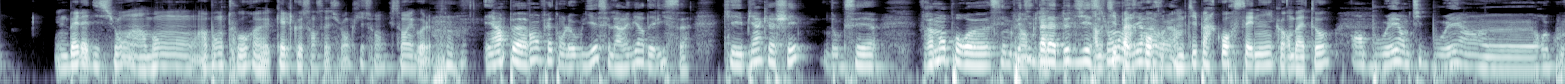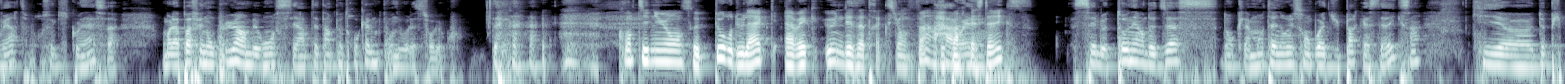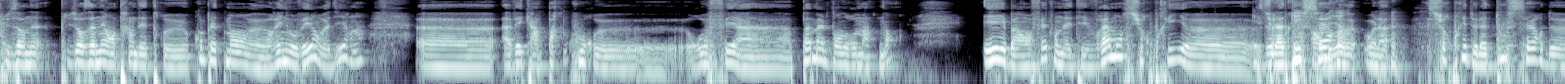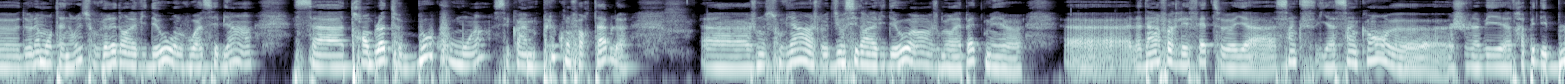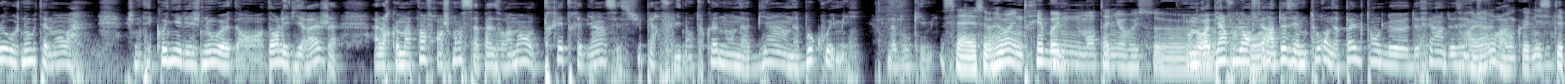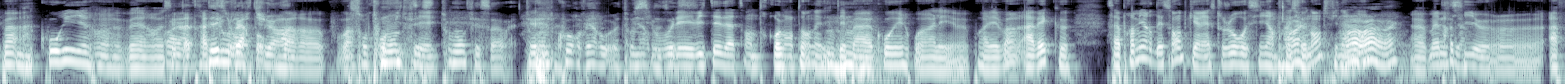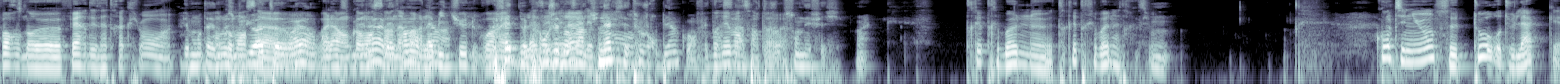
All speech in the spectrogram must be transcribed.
une belle addition, un bon, un bon tour, quelques sensations qui sont, qui sont rigolotes. Et un peu avant, en fait, on l'a oublié, c'est la rivière des Lys, qui est bien cachée. Donc c'est vraiment pour, euh, c'est une petite balade de Un digestion, petit, on va dire, parcours, un petit parcours scénique en bateau. en bouée, en petite bouée, hein, euh, recouverte pour ceux qui connaissent. On l'a pas fait non plus, hein, mais bon, c'est peut-être un peu trop calme pour nous là sur le coup. Continuons ce tour du lac avec une des attractions phares du Ah parc ouais. Astérix. C'est le tonnerre de Zeus, donc la montagne russe en bois du parc Astérix, hein, qui est euh, depuis plusieurs, années en train d'être euh, complètement euh, rénové, on va dire, hein, euh, avec un parcours refait à pas mal d'endroits maintenant. Et ben en fait, on a été vraiment surpris euh, de la surpris douceur, euh, voilà, surpris de la douceur de, de la montagne russe. Vous verrez dans la vidéo, on le voit assez bien. hein. Ça tremblote beaucoup moins, c'est quand même plus confortable. Euh, je me souviens, je le dis aussi dans la vidéo, hein, je me répète, mais euh, la dernière fois que je l'ai faite, euh, il y a 5 il y a ans, euh, je l'avais attrapé des bleus aux genoux tellement je m'étais cogné les genoux dans, dans les virages. Alors que maintenant, franchement, ça passe vraiment très très bien, c'est super fluide. En tout cas, nous, on a bien, on a beaucoup aimé. On a beaucoup aimé. C'est vraiment une très bonne montagne russe. euh. On aurait bien voulu en faire un deuxième tour, on n'a pas eu le temps de, le- de faire un deuxième Voilà, tour. donc euh, n'hésitez pas à Mm. courir euh, vers cette Voilà, dès attraction l'ouverture, pour pouvoir, tout, le monde fait, tout le monde fait ça, ouais. Tout le monde court vers tonnerre Si vous voulez éviter d'attendre trop longtemps, n'hésitez pas à courir pour aller, pour aller voir. Avec sa première descente qui reste toujours aussi impressionnante Ouais, finalement. ouais, ouais. Euh, même Très si, euh, à force de faire des attractions, euh, Des montagnes on commence, à, voilà, on commence à en avoir l'habitude. Le fait de plonger dans un tunnel, c'est toujours bien, quoi, en fait. vraiment ça sympa, toujours son effet. Très très bonne, très très bonne attraction. Mm. Continuons ce tour du lac.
